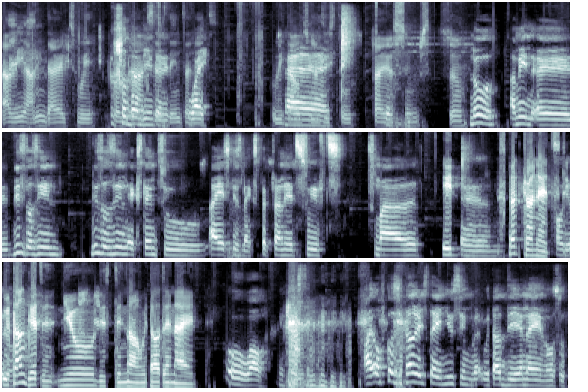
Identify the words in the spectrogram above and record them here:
I mean, an indirect way. Shut down the internet. the internet Why? without Uh, this thing. That your sims. So No, I mean uh, this doesn't this doesn't extend to ISPs like Spectranet, Swift, Smile. It Um, Spectranet, Oh, you yeah. can't get a new this thing now without NI. oh wow, interesting. I, of course, you can't register a new SIM without the NIN also.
